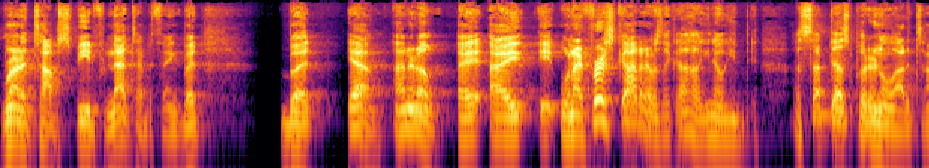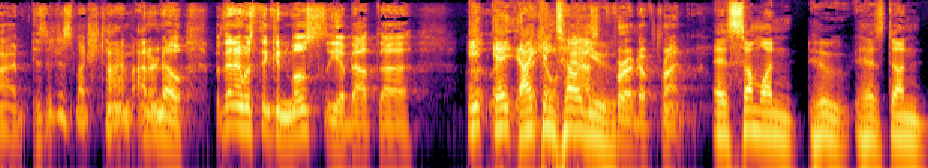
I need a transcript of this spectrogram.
run at top speed from that type of thing. But but yeah, I don't know. I I it, when I first got it, I was like, oh, you know, a sub does put in a lot of time. Is it as much time? I don't know. But then I was thinking mostly about the. uh, It- I- I can tell you- for it up front. as someone who has done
